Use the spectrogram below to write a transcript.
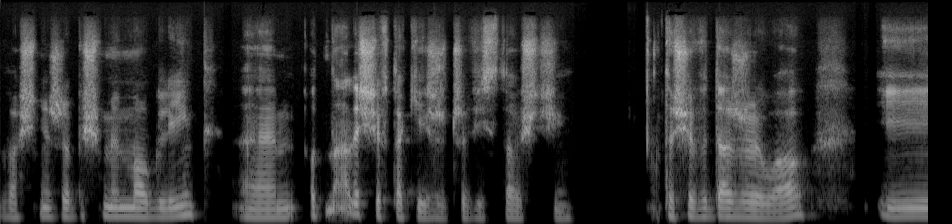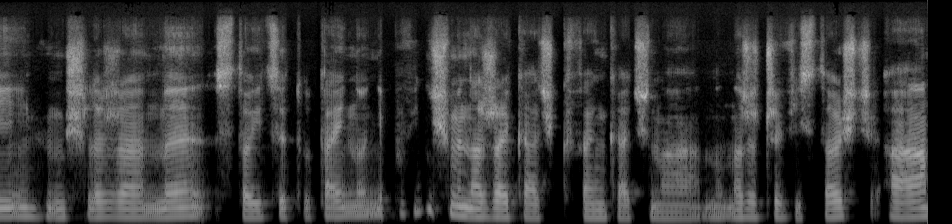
właśnie żebyśmy mogli odnaleźć się w takiej rzeczywistości. To się wydarzyło i myślę, że my, stoicy tutaj, no nie powinniśmy narzekać, kwękać na, no, na rzeczywistość, a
